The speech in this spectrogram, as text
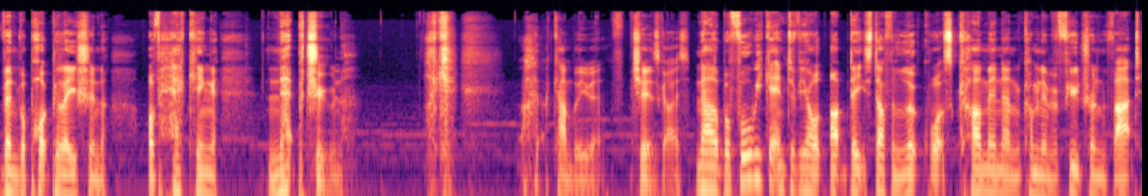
than the population of hecking Neptune. I can't believe it. Cheers, guys. Now, before we get into the whole update stuff and look what's coming and coming in the future and that,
